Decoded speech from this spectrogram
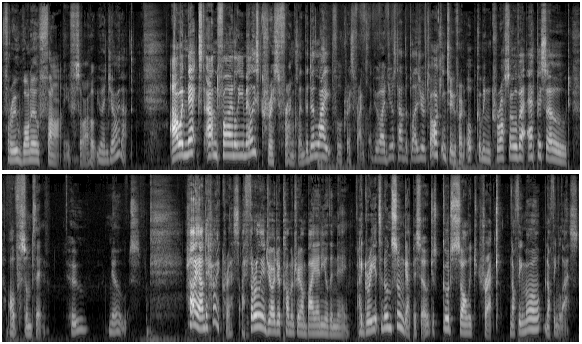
through 105. So I hope you enjoy that. Our next and final email is Chris Franklin, the delightful Chris Franklin, who I just had the pleasure of talking to for an upcoming crossover episode of something. Who knows? Hi Andy, hi Chris. I thoroughly enjoyed your commentary on By Any Other Name. I agree it's an unsung episode, just good solid trek. Nothing more, nothing less.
